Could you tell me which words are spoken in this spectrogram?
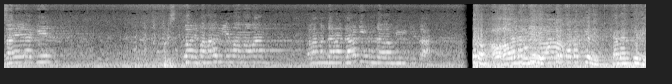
Saya yakin peristiwa lima hari lima malam telah mendarah daging dalam diri kita. Kanan kiri, kanan kiri, kanan kiri.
